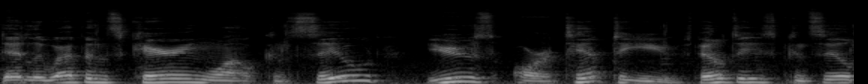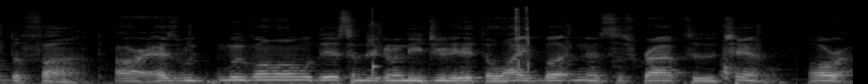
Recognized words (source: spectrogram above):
Deadly weapons carrying while concealed, use or attempt to use. Penalties concealed defined. All right, as we move on with this, I'm just going to need you to hit the like button and subscribe to the channel. All right.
